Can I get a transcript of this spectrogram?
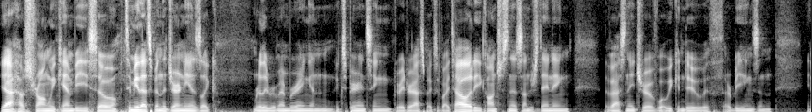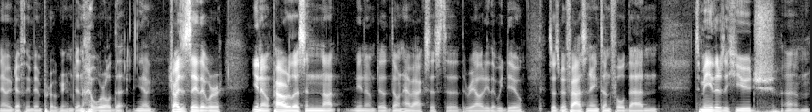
yeah how strong we can be. So to me, that's been the journey. Is like really remembering and experiencing greater aspects of vitality, consciousness, understanding the vast nature of what we can do with our beings. And, you know, we've definitely been programmed in a world that, you know, tries to say that we're, you know, powerless and not, you know, don't have access to the reality that we do. So it's been fascinating to unfold that. And to me, there's a huge um,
